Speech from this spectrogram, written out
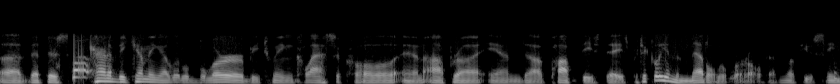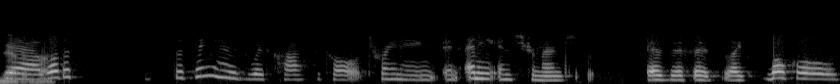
uh, that there's Well- kind of becoming a little blur between classical and opera and uh, pop these days, particularly in the metal world. I don't know if you've seen that. yeah, well, the the thing is with classical training in any instrument, as if it's like vocals,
